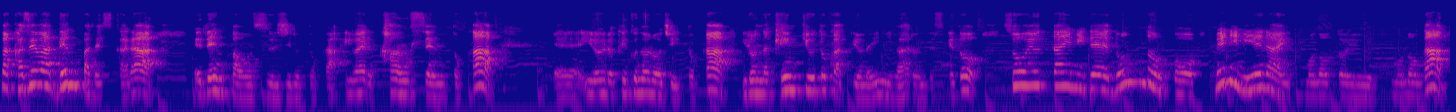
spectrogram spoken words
まあ、風は電波ですから電波を通じるとかいわゆる感染とかえー、いろいろテクノロジーとかいろんな研究とかっていうような意味があるんですけどそういった意味でどんどんこう目に見えないものというものが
